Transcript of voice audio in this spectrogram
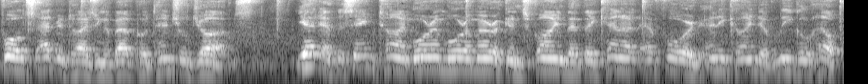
false advertising about potential jobs. Yet at the same time, more and more Americans find that they cannot afford any kind of legal help.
